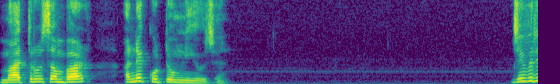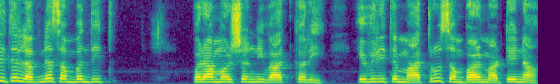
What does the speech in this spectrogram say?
માતૃ સંભાળ અને કુટુંબ નિયોજન. જેવી રીતે લગ્ન સંબંધિત પરામર્શનની વાત કરી, એવી રીતે માતૃ સંભાળ માટેના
